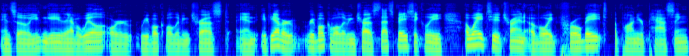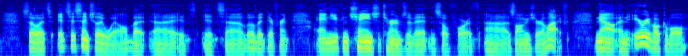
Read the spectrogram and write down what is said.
And so, you can either have a will or revocable living trust. And if you have a revocable living trust, that's basically a way to try and avoid probate upon your passing. So, it's it's essentially a will, but uh, it's it's a little bit different. And you can change the terms of it and so forth uh, as long as you're alive. Now, an irrevocable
